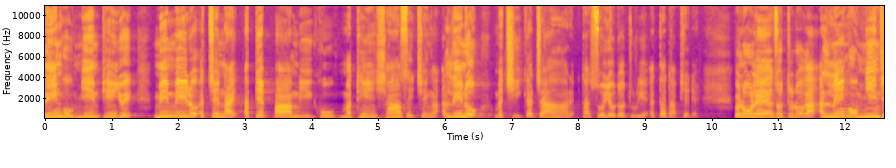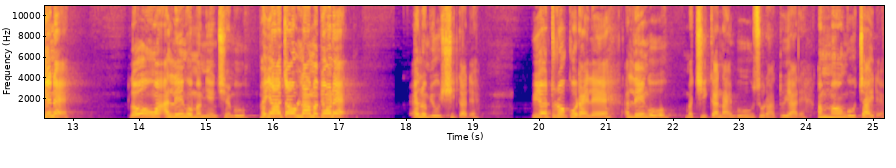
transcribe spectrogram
လင်းကိုမြင်ပြင်း၍မိမိတို့အကျင့်၌အပြစ်ပါမီကိုမထင်ရှားစေခြင်းကအလင်းတို့မချီကပ်ကြတဲ့ဒါစိုးရုပ်တော်သူရဲ့အတ္တတာဖြစ်တယ်ဘလို့လဲဆိုသူတို့ကအလင်းကိုမြင်ပြင်းတယ်လုံးဝအလင်းကိုမမြင်ချင်ဘူးဖះเจ้าလာမပြောနဲ့အဲ့လိုမျိုးရှိတတ်တယ်ပြီးတော့သူတို့ကိုယ်တိုင်လည်းအလင်းကို မချီကပ်နိုင်ဘူးဆိုတာတွေ့ရတယ်အမောင်ကိုကြိုက်တယ်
